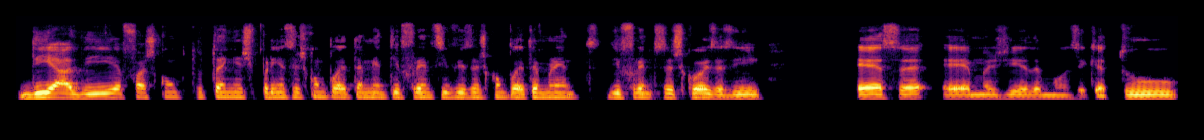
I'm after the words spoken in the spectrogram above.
dia a dia faz com que tu tenhas experiências completamente diferentes e visões completamente diferentes das coisas. E essa é a magia da música, tu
